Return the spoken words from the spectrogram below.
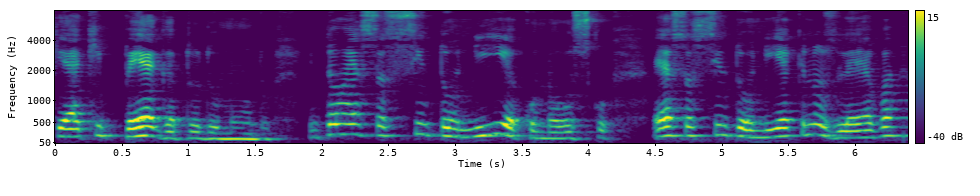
que é a que pega todo mundo. Então, essa sintonia conosco, essa sintonia que nos leva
